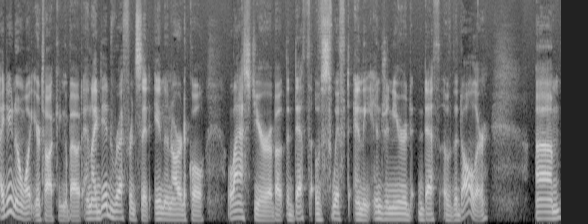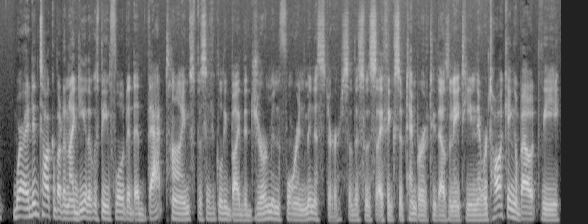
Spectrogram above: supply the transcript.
I do know what you're talking about, and I did reference it in an article last year about the death of Swift and the engineered death of the dollar, um, where I did talk about an idea that was being floated at that time, specifically by the German foreign minister. So this was, I think, September of 2018. They were talking about the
